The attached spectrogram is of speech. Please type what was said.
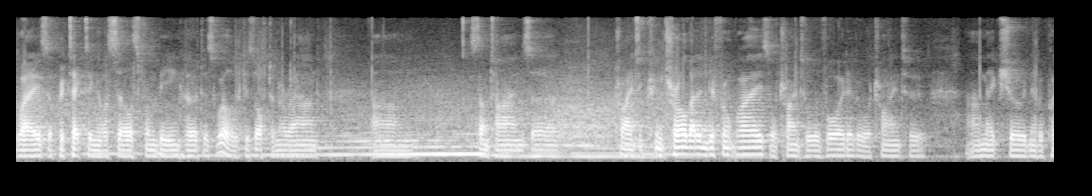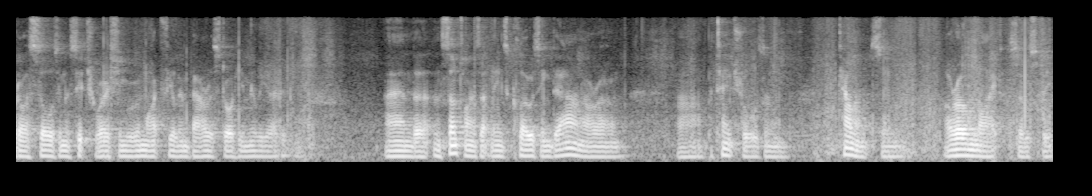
ways of protecting ourselves from being hurt as well, which is often around um, sometimes uh, trying to control that in different ways, or trying to avoid it, or trying to uh, make sure we never put ourselves in a situation where we might feel embarrassed or humiliated. And, uh, and sometimes that means closing down our own uh, potentials and talents and our own light, so to speak.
